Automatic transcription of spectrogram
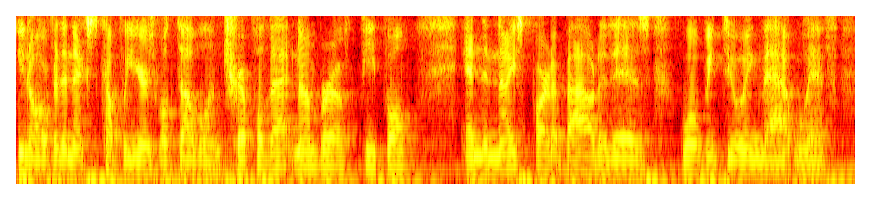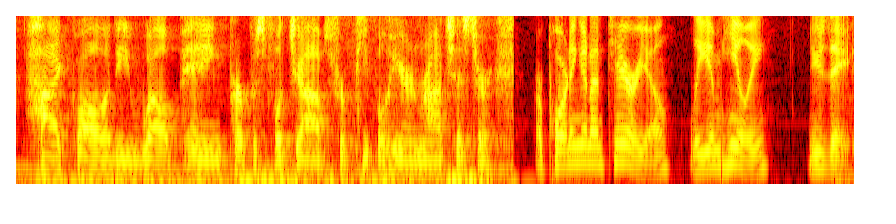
you know, over the next couple years, we'll double and triple that number of people. And the nice part about it is we'll be doing that with high quality, well paying, purposeful jobs for people here in Rochester. Reporting in Ontario, Liam Healy, News 8.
